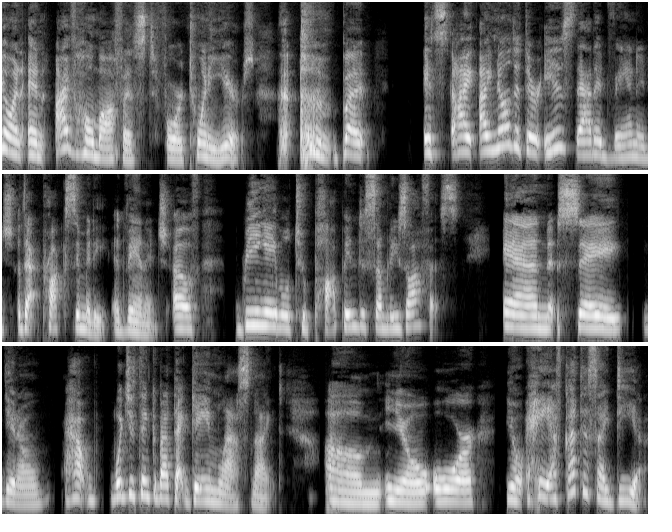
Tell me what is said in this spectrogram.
You know, and, and I've home officed for 20 years, but it's, I, I know that there is that advantage, that proximity advantage of being able to pop into somebody's office and say, you know, how, what'd you think about that game last night? Um, you know, or, you know, hey, I've got this idea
